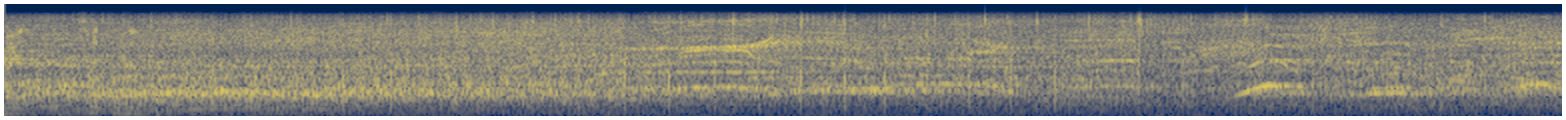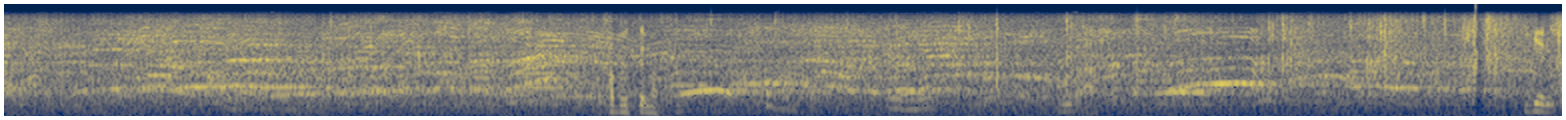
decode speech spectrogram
枚シャットダウンかぶってます。いける。こ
